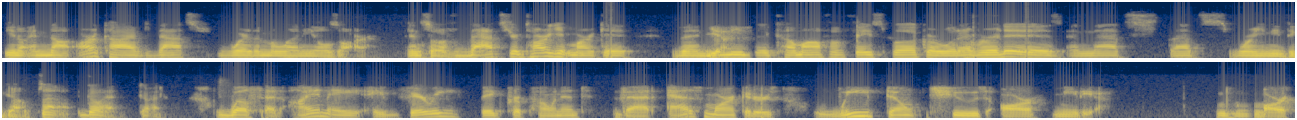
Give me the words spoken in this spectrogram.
you know, and not archived, that's where the millennials are. And so if that's your target market, then you yes. need to come off of Facebook or whatever it is, and that's that's where you need to go. So go ahead, go ahead. Well said. I am a, a very big proponent that as marketers, we don't choose our media. Mm-hmm. Our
